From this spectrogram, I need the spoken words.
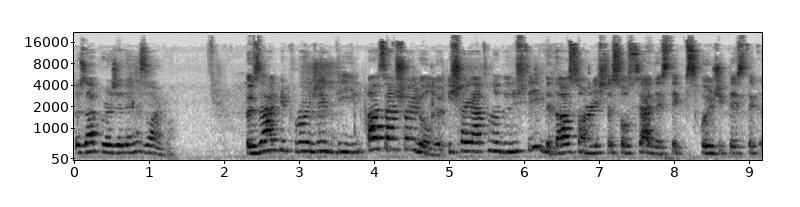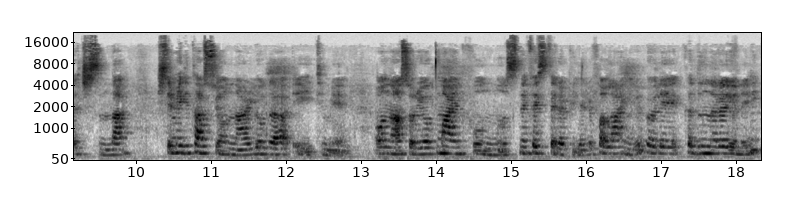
özel projeleriniz var mı? özel bir proje değil. Bazen şöyle oluyor. İş hayatına dönüş değil de daha sonra işte sosyal destek, psikolojik destek açısından işte meditasyonlar, yoga eğitimi, ondan sonra yok mindfulness, nefes terapileri falan gibi böyle kadınlara yönelik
